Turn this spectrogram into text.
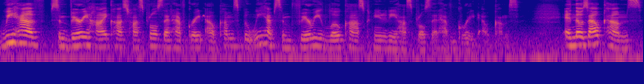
we have some very high cost hospitals that have great outcomes, but we have some very low cost community hospitals that have great outcomes. And those outcomes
